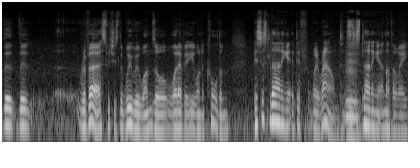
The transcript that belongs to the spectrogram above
the, the uh, reverse, which is the woo woo ones or whatever you want to call them, is just learning it a different way around. It's mm. just learning it another way,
